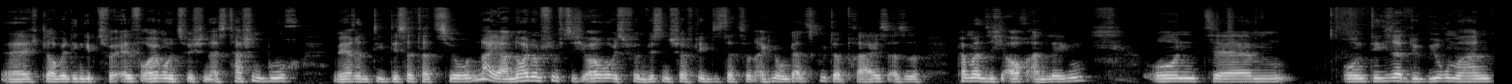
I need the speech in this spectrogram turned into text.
Äh, ich glaube, den gibt's für 11 Euro inzwischen als Taschenbuch, während die Dissertation, naja, 59 Euro ist für eine wissenschaftliche Dissertation eigentlich noch ein ganz guter Preis, also kann man sich auch anlegen. Und, ähm, und dieser Debütroman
